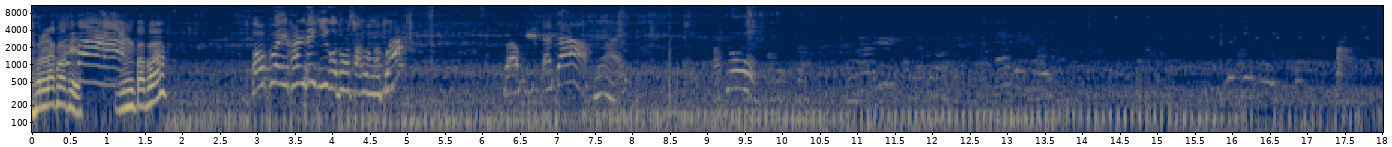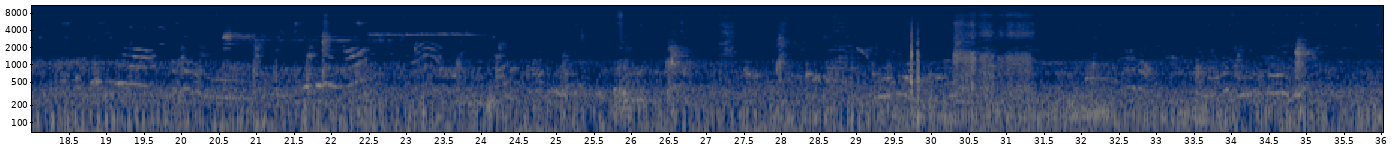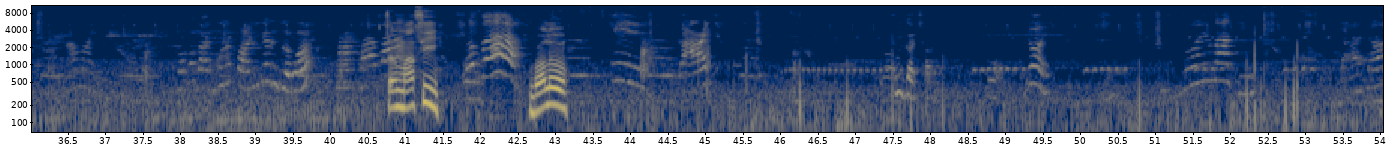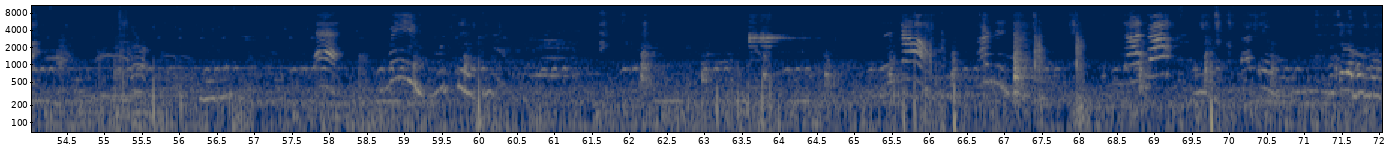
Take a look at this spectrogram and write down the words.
ধরে রাখো ওকে হুম পাপা বাবা এখানটাই কি গো তোমার সাদা মতো হুম। আসো। তোর মাসি বলো।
